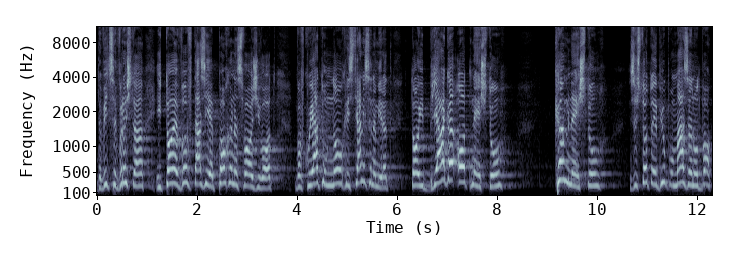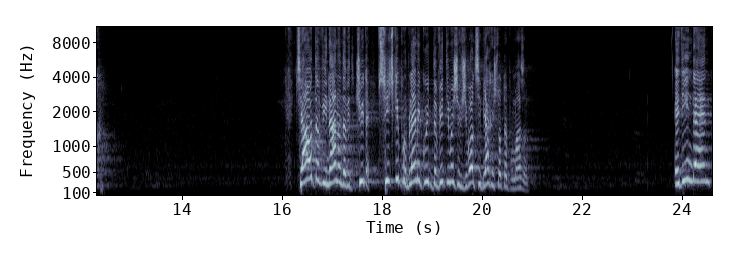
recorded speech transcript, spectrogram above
Давид се връща и той е в тази епоха на своя живот, в която много християни се намират. Той бяга от нещо към нещо, защото е бил помазан от Бог. Цялата вина на Давид, чуйте, всички проблеми, които Давид имаше в живота си, бяха, защото е помазан. Един ден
